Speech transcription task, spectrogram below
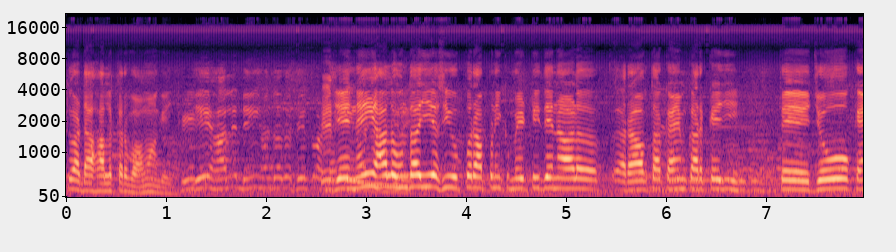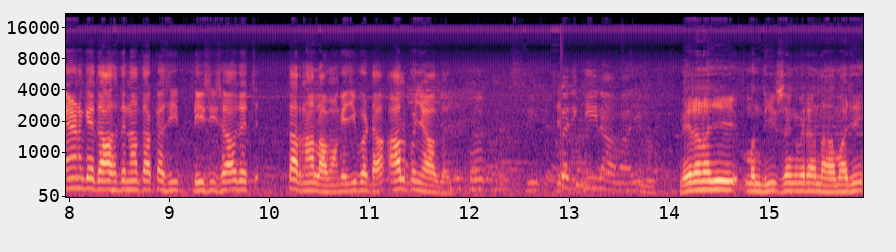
ਤੁਹਾਡਾ ਹੱਲ ਕਰਵਾਵਾਂਗੇ ਜੀ। ਜੇ ਹੱਲ ਨਹੀਂ ਹੁੰਦਾ ਤਾਂ ਫਿਰ ਤੁਹਾਡਾ ਜੇ ਨਹੀਂ ਹੱਲ ਹੁੰਦਾ ਜੀ ਅਸੀਂ ਉੱਪਰ ਆਪਣੀ ਕਮੇਟੀ ਦੇ ਨਾਲ ਰਾਬਤਾ ਕਾਇਮ ਕਰਕੇ ਜੀ ਤੇ ਜੋ ਕਹਿਣਗੇ 10 ਦਿਨਾਂ ਤੱਕ ਅਸੀਂ ਡੀਸੀ ਸਾਹਿਬ ਦੇ ਚ ਧਰਨਾ ਲਾਵਾਂਗੇ ਜੀ ਵੱਡਾ ਆਲ ਪੰਜਾਬ ਦਾ ਜੀ। ਠੀਕ ਹੈ ਜੀ ਕੀ ਨਾਮ ਆ ਜੀ? ਮੇਰਾ ਨਾਮ ਜੀ ਮਨਦੀਪ ਸਿੰਘ ਮੇਰਾ ਨਾਮ ਆ ਜੀ।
